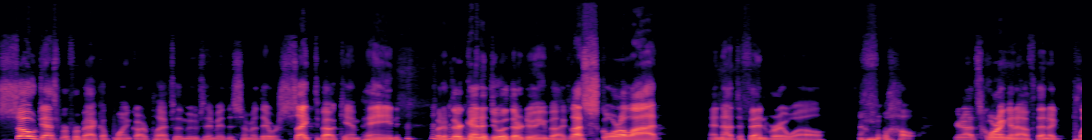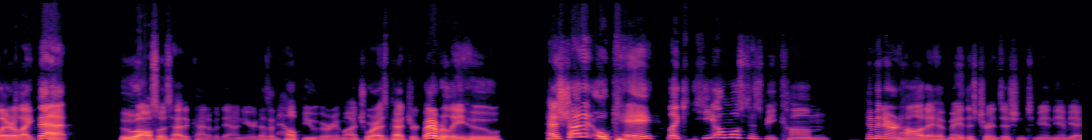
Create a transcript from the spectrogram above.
so desperate for backup point guard play after the moves they made this summer. They were psyched about Cam Payne, but if they're going to do what they're doing, be like, let's score a lot and not defend very well. well, you're not scoring enough, then a player like that, who also has had a kind of a down year, doesn't help you very much. Whereas Patrick Beverley, who has shot it okay, like he almost has become him and Aaron Holiday have made this transition to me in the NBA,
